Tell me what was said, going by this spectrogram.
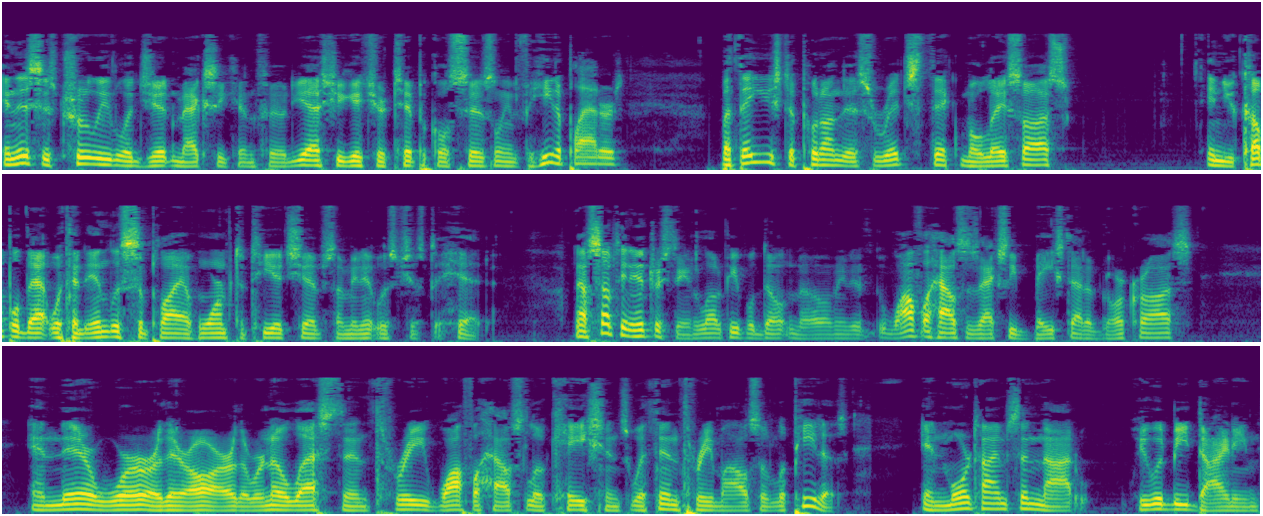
And this is truly legit Mexican food. Yes, you get your typical sizzling fajita platters, but they used to put on this rich, thick mole sauce, and you coupled that with an endless supply of warm tortilla chips. I mean, it was just a hit. Now, something interesting, a lot of people don't know. I mean, Waffle House is actually based out of Norcross, and there were, or there are, there were no less than three Waffle House locations within three miles of Lupita's. And more times than not, we would be dining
